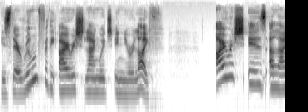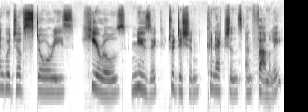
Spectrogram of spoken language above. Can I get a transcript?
Is there room for the Irish language in your life? Irish is a language of stories, heroes, music, tradition, connections, and family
